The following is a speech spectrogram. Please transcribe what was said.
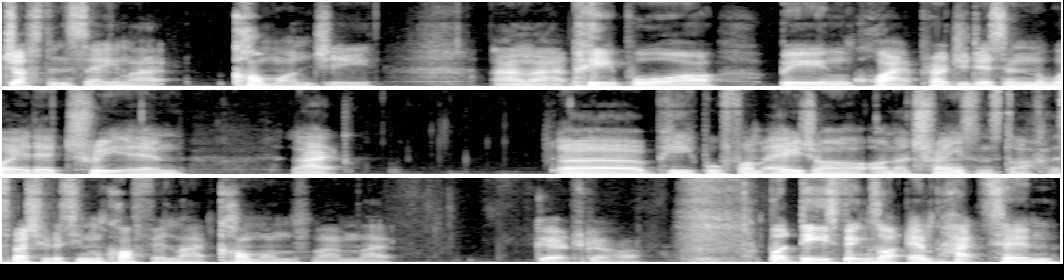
just insane. Like, come on, G. And like people are being quite prejudiced in the way they're treating like uh people from Asia on the trains and stuff, especially if they see them coughing. Like, come on, fam, like get together. But these things are impacting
